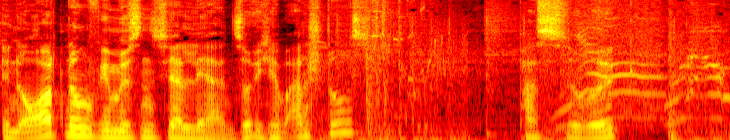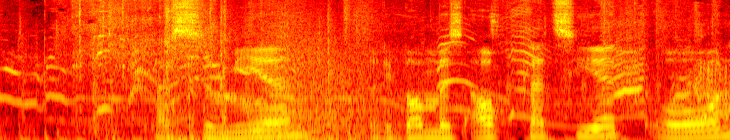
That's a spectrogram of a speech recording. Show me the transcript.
in Ordnung, wir müssen es ja lernen. So, ich habe Anstoß. Pass zurück. Pass zu mir. So, die Bombe ist auch platziert. Und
